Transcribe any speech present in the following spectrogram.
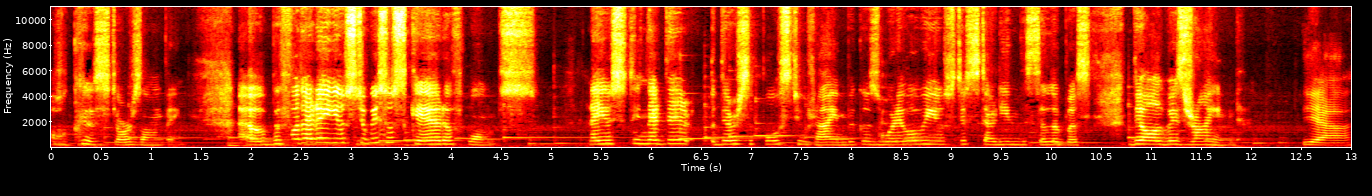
August or something. Uh, before that, I used to be so scared of poems. I used to think that they're they're supposed to rhyme because whatever we used to study in the syllabus, they always rhymed. Yeah,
